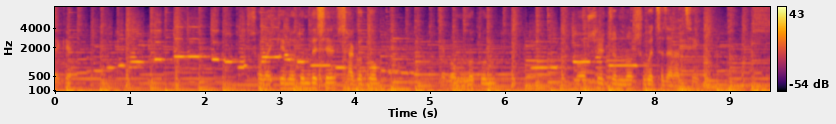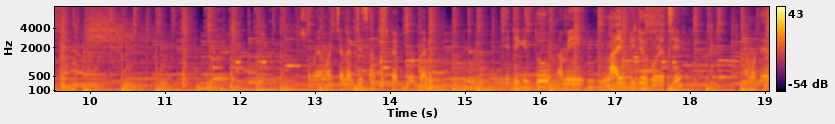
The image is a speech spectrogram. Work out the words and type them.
থেকে। সবাইকে নতুন দেশে স্বাগতম এবং নতুন বর্ষের জন্য শুভেচ্ছা জানাচ্ছি। আমার চ্যানেলটি সাবস্ক্রাইব করবেন। এটি কিন্তু আমি লাইভ ভিডিও করেছি আমাদের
